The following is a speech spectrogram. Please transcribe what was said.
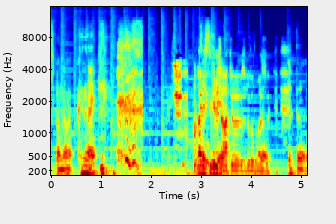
しかなくない？ーわかりすぎるじゃん、八王子のことマジで。ちょっと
